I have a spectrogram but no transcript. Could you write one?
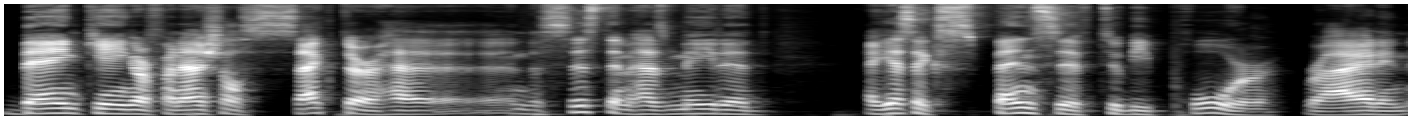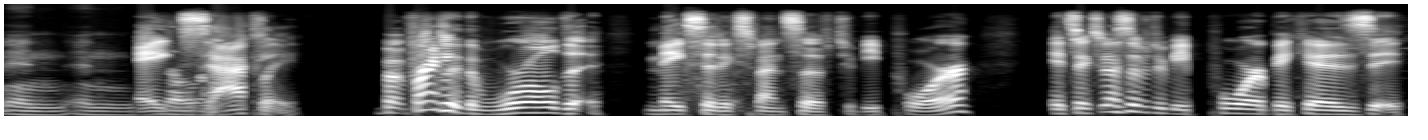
banking or financial sector ha- and the system has made it I guess expensive to be poor, right? And and, and exactly. But frankly, the world makes it expensive to be poor. It's expensive to be poor because it,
